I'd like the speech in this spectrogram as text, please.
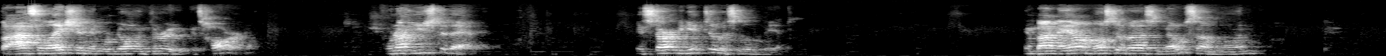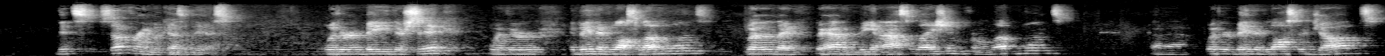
The isolation that we're going through, it's hard. We're not used to that. It's starting to get to us a little bit. And by now, most of us know someone that's suffering because of this. Whether it be they're sick, whether it be they've lost loved ones, whether they've, they're having to be in isolation from loved ones, uh, whether it be they've lost their jobs.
